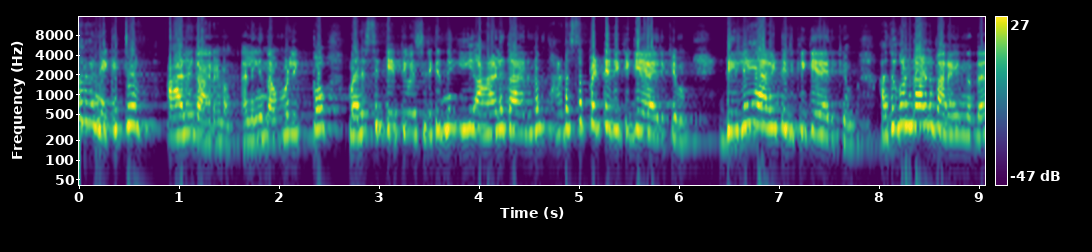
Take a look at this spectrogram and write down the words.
ഒരു നെഗറ്റീവ് ആൾ കാരണം അല്ലെങ്കിൽ നമ്മളിപ്പോ മനസ്സിൽ കയറ്റി വെച്ചിരിക്കുന്ന ഈ ആൾ കാരണം തടസ്സപ്പെട്ടിരിക്കുകയായിരിക്കും ഡിലേ ആയിട്ടിരിക്കുകയായിരിക്കും. അതുകൊണ്ടാണ് പറയുന്നത്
